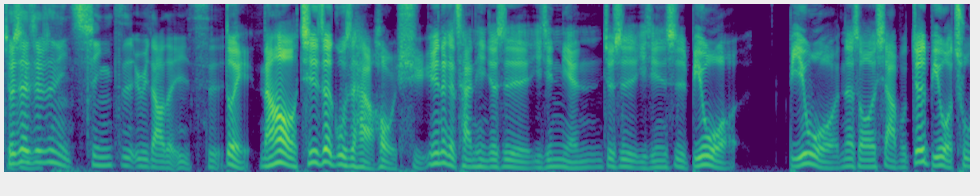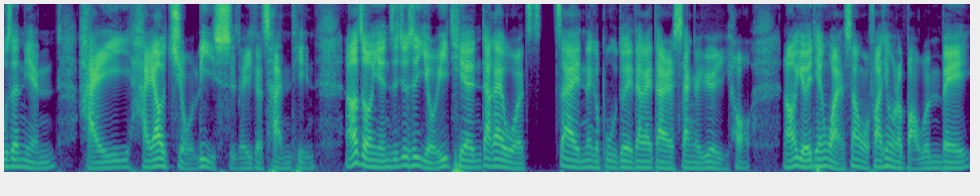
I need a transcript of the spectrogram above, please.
就就是就是你亲自遇到的一次，对，然后其实这个故事还有后续，因为那个餐厅就是已经年就是已经是比我。比我那时候下部就是比我出生年还还要久历史的一个餐厅。然后总而言之，就是有一天，大概我在那个部队大概待了三个月以后，然后有一天晚上，我发现我的保温杯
